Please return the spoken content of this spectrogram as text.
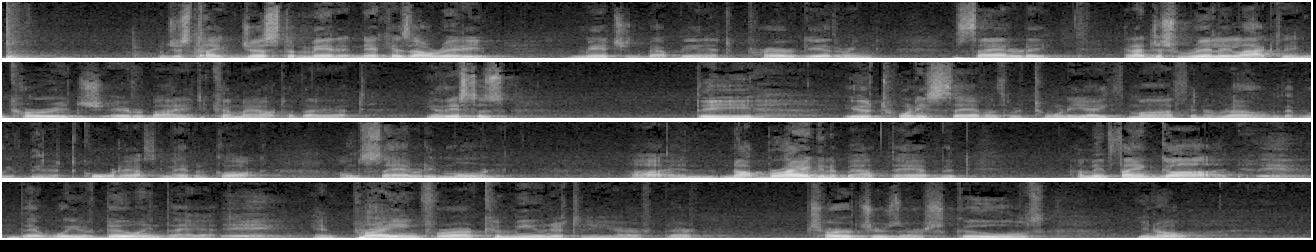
We'll just take just a minute. Nick has already mentioned about being at the prayer gathering Saturday, and I'd just really like to encourage everybody to come out to that. You know, this is the either 27th or 28th month in a row that we've been at the courthouse at 11 o'clock on Saturday morning. Uh, and not bragging about that, but I mean, thank God Amen. that we are doing that Amen. and praying for our community, our, our churches, our schools, you know,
